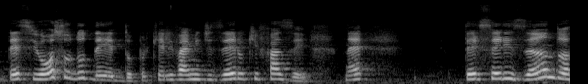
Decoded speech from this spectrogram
desse osso do dedo, porque ele vai me dizer o que fazer, né? Terceirizando a,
